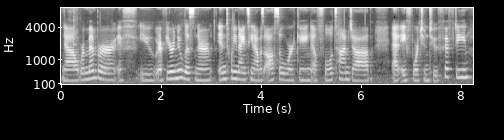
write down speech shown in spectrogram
now, remember if you if you're a new listener, in 2019 I was also working a full-time job at a Fortune 250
